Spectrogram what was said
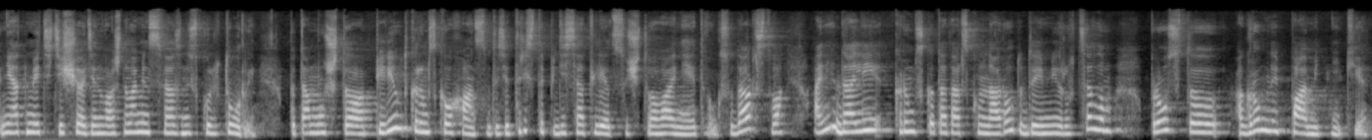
не отметить еще один важный момент, связанный с культурой, потому что период Крымского ханства, вот эти 350 лет существования этого государства, они дали крымско-татарскому народу, да и миру в целом, просто огромные памятники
